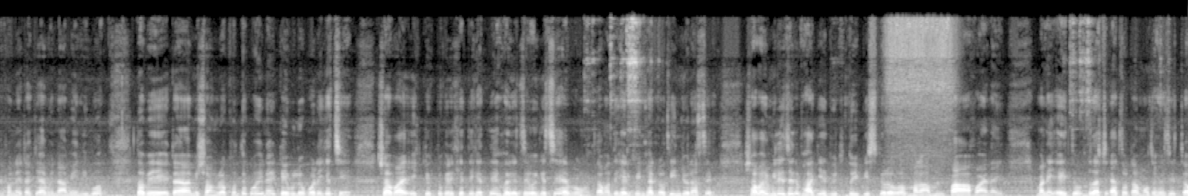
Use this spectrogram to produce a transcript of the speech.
এখন এটাকে আমি নামিয়ে নিব। তবে এটা আমি সংরক্ষণ তো করি না টেবিলের উপরে রেখেছি। সবাই একটু একটু করে খেতে খেতে হয়েছে, হয়ে গেছে এবং আমাদের হেল্পিং হ্যান্ডও তিনজন আছে। সবাই মিলে যেতে ভাগিয়ে দুই দুই পিস করেও মানে পাওয়া হয় নাই। মানে এই তো জাস্ট এতটা মজা হয়েছে। তো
